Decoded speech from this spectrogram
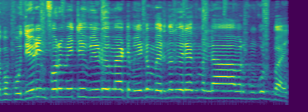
അപ്പോൾ പുതിയൊരു ഇൻഫോർമേറ്റീവ് വീഡിയോയുമായിട്ട് വീണ്ടും വരുന്നതുവരേക്കും എല്ലാവർക്കും ഗുഡ് ബൈ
